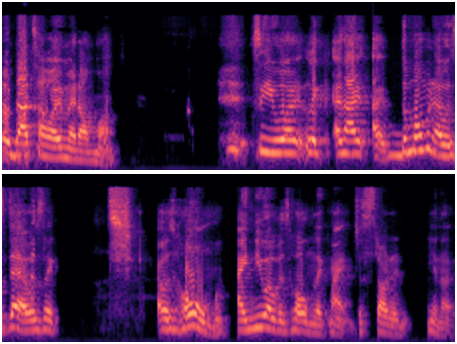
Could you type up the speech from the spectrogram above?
So that's how I met Amma. So you are like, and I, I, the moment I was there, I was like, I was home. I knew I was home. Like my just started, you know,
